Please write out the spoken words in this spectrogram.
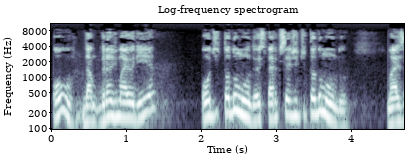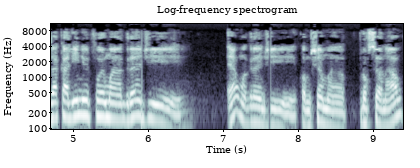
ou da grande maioria, ou de todo mundo. Eu espero que seja de todo mundo. Mas a Kaline foi uma grande, é uma grande, como chama, profissional,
